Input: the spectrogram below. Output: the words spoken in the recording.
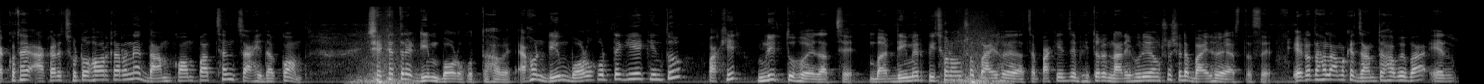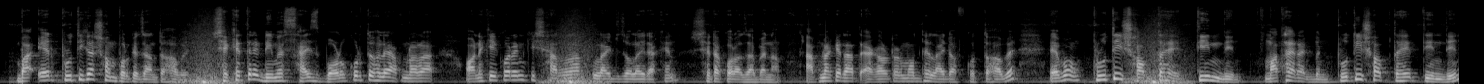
এক কথায়, আকারে ছোট হওয়ার কারণে দাম কম পাচ্ছেন, চাহিদা কম। সেক্ষেত্রে ডিম বড় করতে হবে। এখন ডিম বড় করতে গিয়ে কিন্তু পাখির মৃত্যু হয়ে যাচ্ছে বা ডিমের পিছন অংশ বাইর হয়ে যাচ্ছে। পাখির যে ভিতরে নাড়িহুড়ি অংশ সেটা বাইর হয়ে আসতেছে। এটা তাহলে আমাকে জানতে হবে বা এর বা এর প্রতিকার সম্পর্কে জানতে হবে। সেক্ষেত্রে ডিমের সাইজ বড় করতে হলে আপনারা অনেকেই করেন কি, সারা রাত লাইট জ্বলাই রাখেন, সেটা করা যাবে না। আপনাকে রাত এগারোটার মধ্যে লাইট অফ করতে হবে এবং প্রতি সপ্তাহে তিন দিন মাথায় রাখবেন, প্রতি সপ্তাহে তিন দিন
